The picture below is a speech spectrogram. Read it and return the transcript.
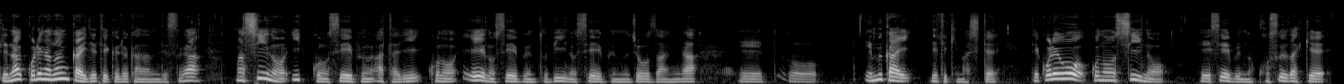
でなこれが何回出てくるかなんですが、まあ、C の1個の成分あたりこの A の成分と B の成分の乗算が、えーと、M 回出てきましてでこれをこの C の成分の個数だけ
